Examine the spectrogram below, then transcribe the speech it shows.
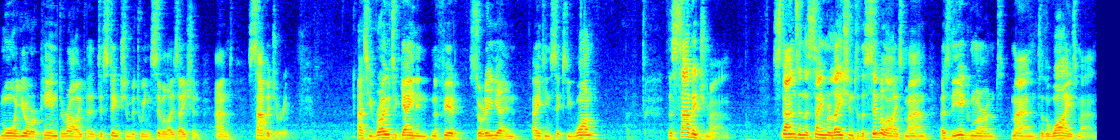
more European derived uh, distinction between civilization and savagery. As he wrote again in Nafir Suriya in 1861, the savage man stands in the same relation to the civilized man as the ignorant man to the wise man,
